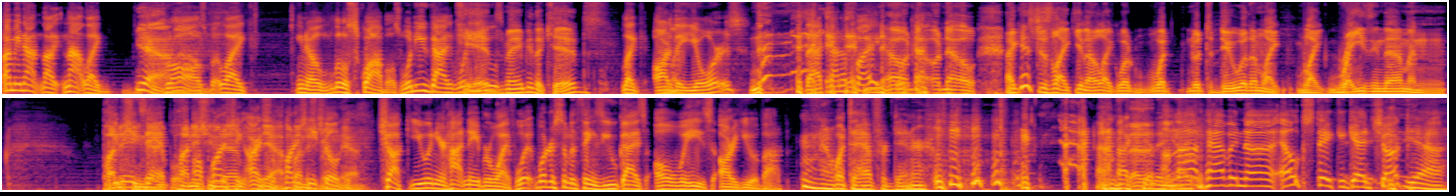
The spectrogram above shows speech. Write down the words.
I mean, not like not like Yeah, brawls, but like you know, little squabbles. What do you guys? What do Kids, you maybe the kids. like? Are they yours? that kind of fight? No, What kind- no, no. I guess just like you know, like what what what to do with them, like like raising them and Give me an punishing them, example. punishing oh, punishing. them. All right, yeah, so punishing children. yeah. Chuck, you and your hot neighbor wife. What what are some of the things you guys always argue about? Mm, what to have for dinner. I'm not kidding. I'm not having uh, elk steak again, Chuck. yeah.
